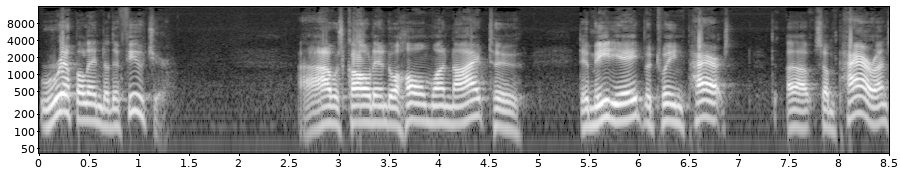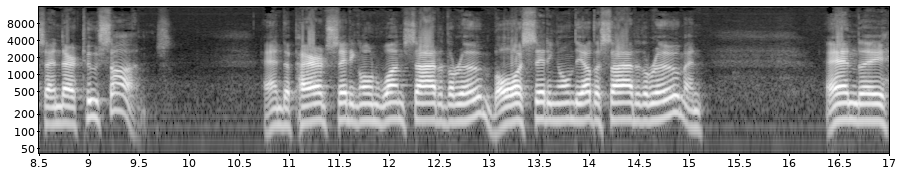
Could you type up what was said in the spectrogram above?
ripple into the future. I was called into a home one night to, to mediate between uh, some parents and their two sons. And the parents sitting on one side of the room, boys sitting on the other side of the room, and and the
